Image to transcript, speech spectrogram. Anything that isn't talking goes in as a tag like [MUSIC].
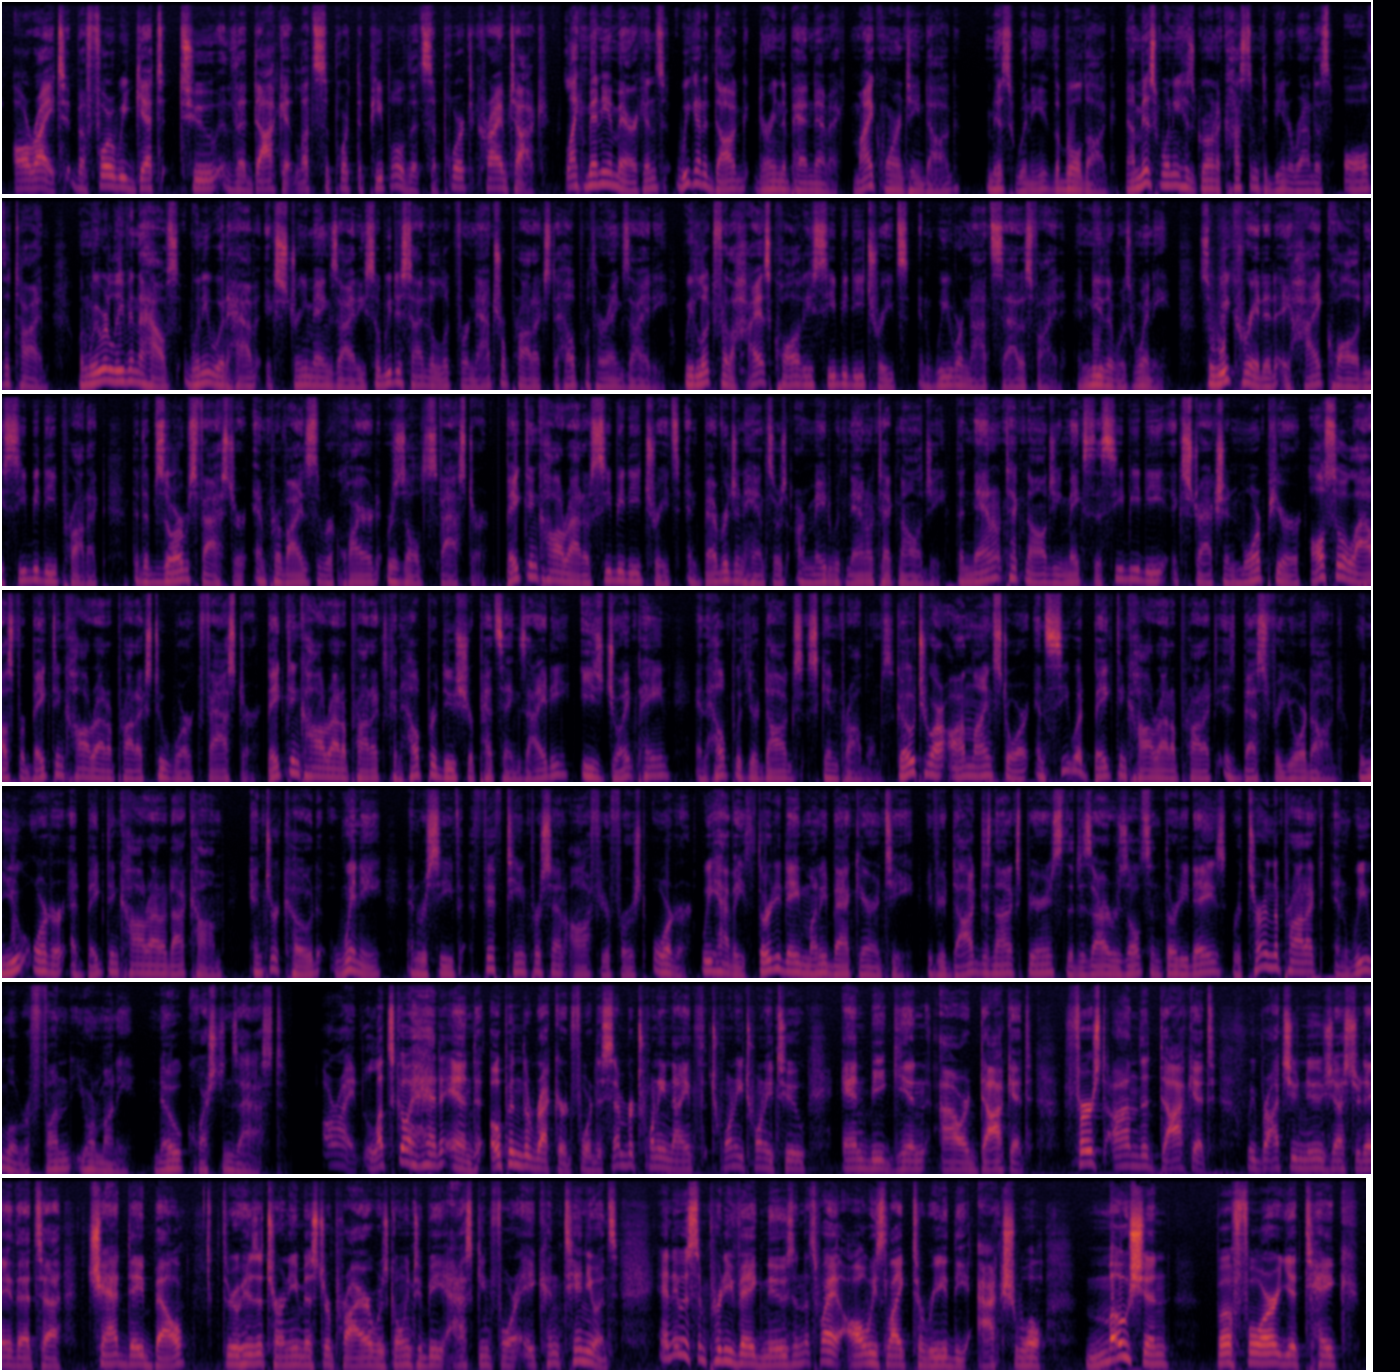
All right, before we get to the docket, let's support the people that support Crime Talk. Like many Americans, we got a dog during the pandemic. My quarantine dog, Miss Winnie the Bulldog. Now, Miss Winnie has grown accustomed to being around us all the time. When we were leaving the house, Winnie would have extreme anxiety, so we decided to look for natural products to help with her anxiety. We looked for the highest quality CBD treats, and we were not satisfied, and neither was Winnie. So we created a high quality CBD product that absorbs faster and provides the required results faster. Baked in Colorado CBD treats and beverage enhancers are made with nanotechnology. The nanotechnology makes the CBD extraction more pure, also allows for baked in Colorado products to work faster. Baked in Colorado products can help reduce your pet's anxiety, ease joint pain, and help with your dog's skin problems. Go to our online store and see what Baked in Colorado product is best for your dog. When you order at bakedincolorado.com, enter code WINNIE and receive 15% off your first order. We have a 30 day money back guarantee. If your dog does not experience the desired results in 30 days, return the product and we will refund your money. No questions asked. All right, let's go ahead and open the record for December 29th, 2022, and begin our docket. First on the docket, we brought you news yesterday that uh, Chad Daybell through his attorney, Mr. Prior, was going to be asking for a continuance. And it was some pretty vague news, and that's why I always like to read the actual motion before you take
